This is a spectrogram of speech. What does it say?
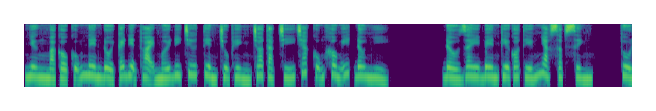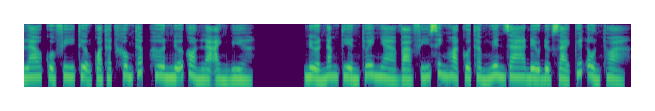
Nhưng mà cậu cũng nên đổi cái điện thoại mới đi chứ tiền chụp hình cho tạp chí chắc cũng không ít đâu nhỉ. Đầu dây bên kia có tiếng nhạc sập sình. thủ lao của phi thượng quả thật không thấp hơn nữa còn là ảnh bìa. Nửa năm tiền thuê nhà và phí sinh hoạt của thẩm nguyên gia đều được giải quyết ổn thỏa.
